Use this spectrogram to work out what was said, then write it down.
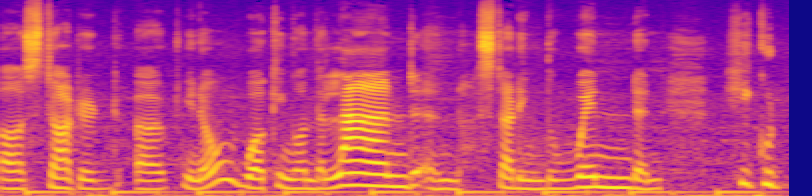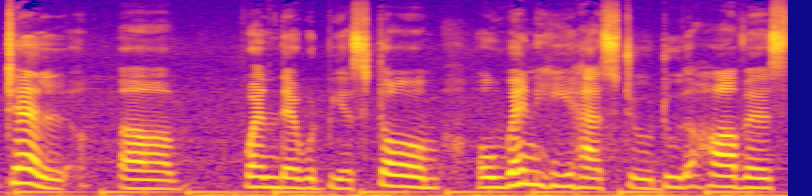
uh, started, uh, you know, working on the land and studying the wind, and he could tell uh, when there would be a storm or when he has to do the harvest.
